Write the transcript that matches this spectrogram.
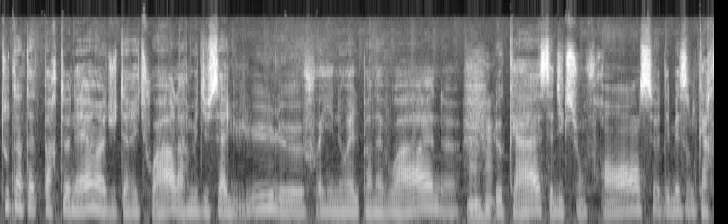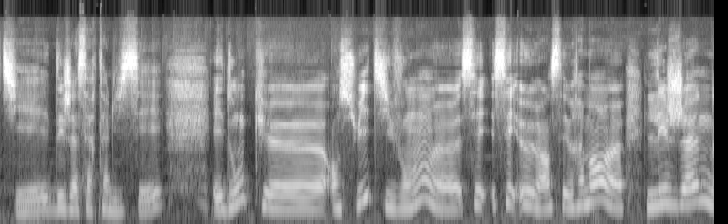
tout un tas de partenaires du territoire, l'Armée du Salut, le Foyer Noël Pain d'Avoine, Mhm. le CAS, Addiction France, des maisons de quartier, déjà certains lycées. Et donc, euh, ensuite, ils vont... euh, c'est eux, hein, c'est vraiment euh, les jeunes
